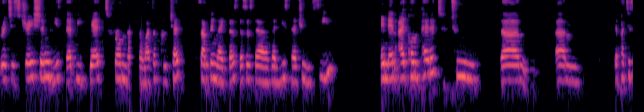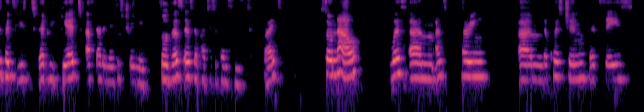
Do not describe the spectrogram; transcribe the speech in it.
registration list that we get from the, the WhatsApp group chat, something like this. This is the, the list that you will see. And then I compared it to the, um, the participants list that we get after the mentors training. So this is the participants list, right? So now with um, answering um, the question that says,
